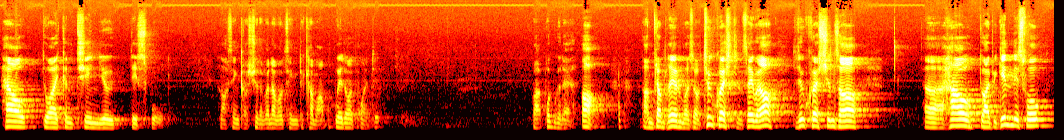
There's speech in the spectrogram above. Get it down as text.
How do I continue this walk? I think I should have another thing to come up. Where do I point it? Right, what we got there? Ah, I'm jumping ahead of myself. Two questions. There we are. The two questions are uh, how do I begin this walk?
